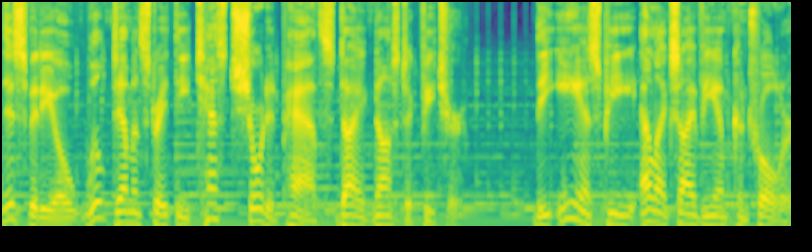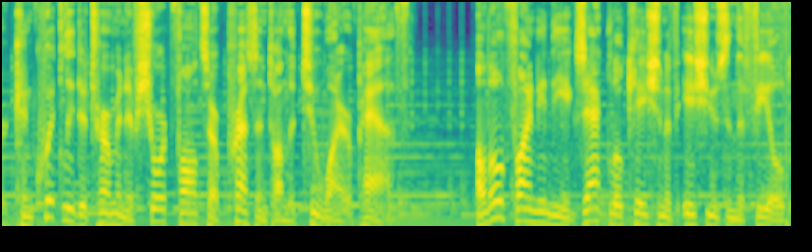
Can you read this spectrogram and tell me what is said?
this video, we'll demonstrate the Test Shorted Paths diagnostic feature. The ESP LXIVM controller can quickly determine if short faults are present on the two-wire path. Although finding the exact location of issues in the field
